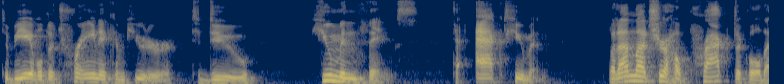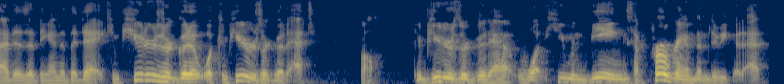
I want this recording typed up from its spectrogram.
to be able to train a computer to do human things, to act human. But I'm not sure how practical that is at the end of the day. Computers are good at what computers are good at. Well, computers are good at what human beings have programmed them to be good at.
